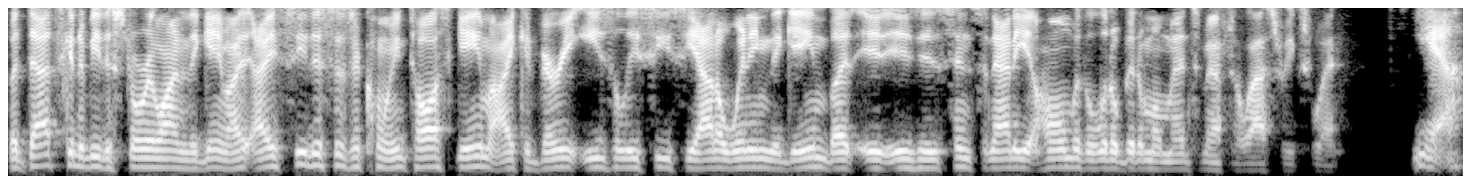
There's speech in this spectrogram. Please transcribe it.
but that's going to be the storyline of the game. I, I, see this as a coin toss game. I could very easily see Seattle winning the game, but it, it is Cincinnati at home with a little bit of momentum after last week's win. Yeah.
